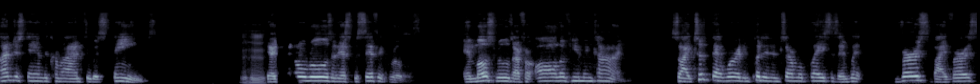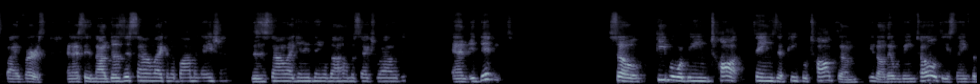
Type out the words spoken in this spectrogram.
understand the Quran through its themes. Mm-hmm. There are general rules and there are specific rules. and most rules are for all of humankind. So I took that word and put it in several places and went verse by verse by verse. And I said, now, does this sound like an abomination? Does it sound like anything about homosexuality? And it didn't. So people were being taught things that people taught them. You know, they were being told these things, but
